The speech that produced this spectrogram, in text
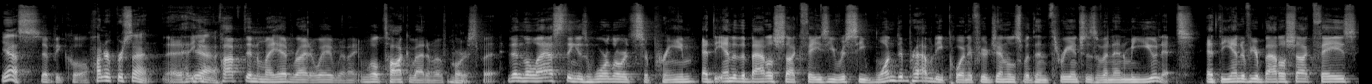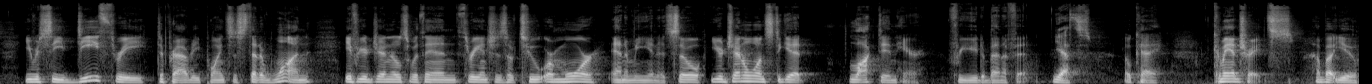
Yes. That'd be cool. 100%. Uh, he yeah. popped into my head right away when I we'll talk about him, of course. But then the last thing is Warlord Supreme. At the end of the battle shock phase, you receive one depravity point if your general's within three inches of an enemy unit. At the end of your battle shock phase, you receive D3 depravity points instead of one if your general's within three inches of two or more enemy units. So your general wants to get locked in here for you to benefit. yes. Okay. Command traits. How about you?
